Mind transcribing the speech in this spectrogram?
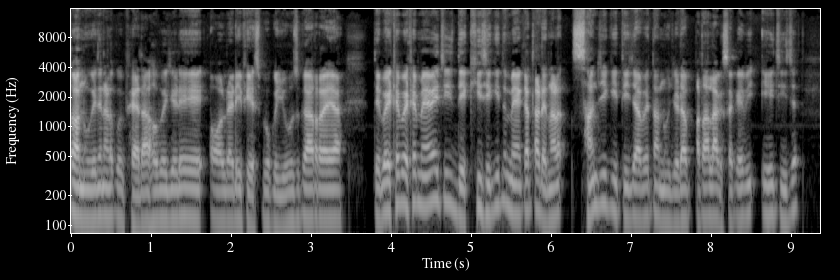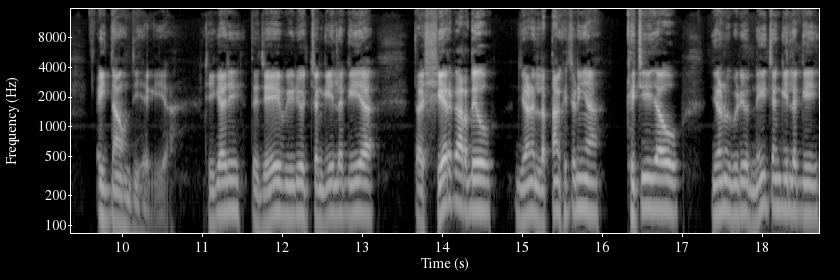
ਤੁਹਾਨੂੰ ਇਹਦੇ ਨਾਲ ਕੋਈ ਫਾਇਦਾ ਹੋਵੇ ਜਿਹੜੇ ਆਲਰੇਡੀ ਫੇਸਬੁੱਕ ਯੂਜ਼ ਕਰ ਰਹੇ ਆ। ਤੇ ਬੈਠੇ ਬੈਠੇ ਮੈਂ ਇਹ ਚੀਜ਼ ਦੇਖੀ ਸੀਗੀ ਤੇ ਮੈਂ ਕਿਹਾ ਤੁਹਾਡੇ ਨਾਲ ਸਾਂਝੀ ਕੀਤੀ ਜਾਵੇ, ਤੁਹਾਨੂੰ ਜਿਹੜਾ ਪਤਾ ਲੱਗ ਸਕੇ ਵੀ ਇਹ ਚੀਜ਼ ਇਦਾਂ ਹੁੰਦੀ ਹੈਗੀ ਆ। ਠੀਕ ਹੈ ਜੀ, ਤੇ ਜੇ ਵੀਡੀਓ ਚੰਗੀ ਲੱਗੀ ਆ, ਤਾਂ ਸ਼ੇਅਰ ਕਰ ਦਿਓ, ਜਿਹਨਾਂ ਨੇ ਲੱਤਾਂ ਖਿੱਚਣੀਆਂ, ਖਿੱਚੀ ਜਾਓ, ਜਿਹਨਾਂ ਨੂੰ ਵੀਡੀਓ ਨਹੀਂ ਚੰਗੀ ਲੱਗੀ,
